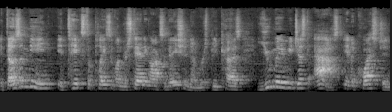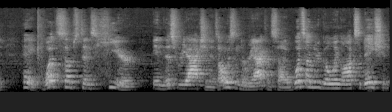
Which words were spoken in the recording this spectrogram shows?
it doesn't mean it takes the place of understanding oxidation numbers because you may be just asked in a question, hey, what substance here in this reaction, it's always in the reactant side, what's undergoing oxidation?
